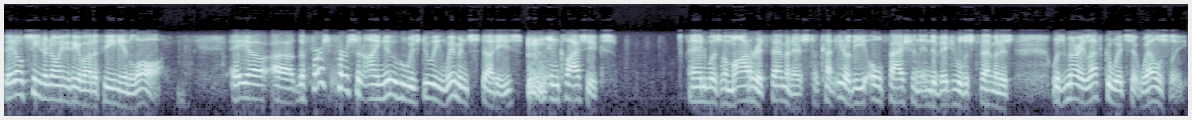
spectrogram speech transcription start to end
they don't seem to know anything about Athenian law. A, uh, uh, the first person I knew who was doing women's studies in classics and was a moderate feminist, a kind, you know, the old-fashioned individualist feminist, was Mary Lefkowitz at Wellesley.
